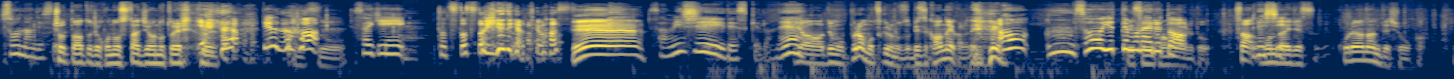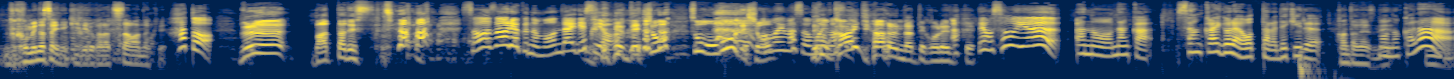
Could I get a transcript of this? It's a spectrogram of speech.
そうなんです。ちょっと後でこのスタジオのトイレ。っていうのを最近とつとつと家でやってます。えー、寂しいですけどね。いやーでもプラも作るのと別に変わんないからね。あうんそう言ってもらえるとさあ問題です。これは何でしょうか？ごめんなさいね聞いてる方伝わんなくて。歯とブーバッタです。想像力の問題ですよ。でしょ？そう思うでしょ？思いますで思います。も書いてあるんだってこれって。あでもそういうあのなんか3回ぐらい折ったらできる簡単なやつね。ものから、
